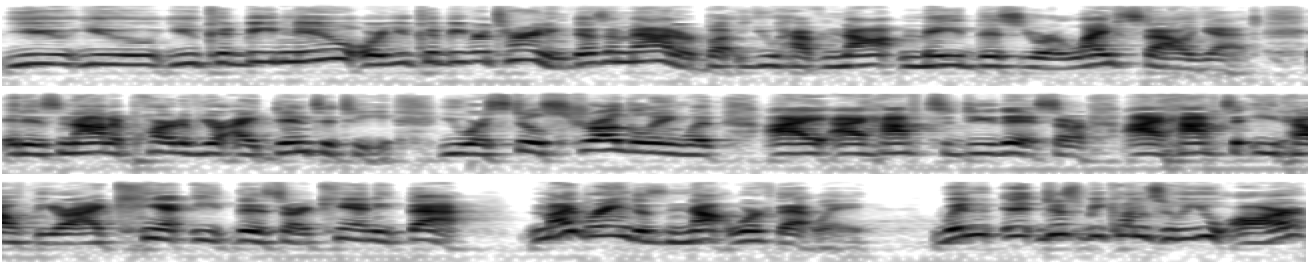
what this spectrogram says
You you you could be new or you could be returning doesn't matter but you have not made this your lifestyle yet. It is not a part of your identity. You are still struggling with i i have to do this or i have to eat healthy or i can't eat this or i can't eat that my brain does not work that way when it just becomes who you are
